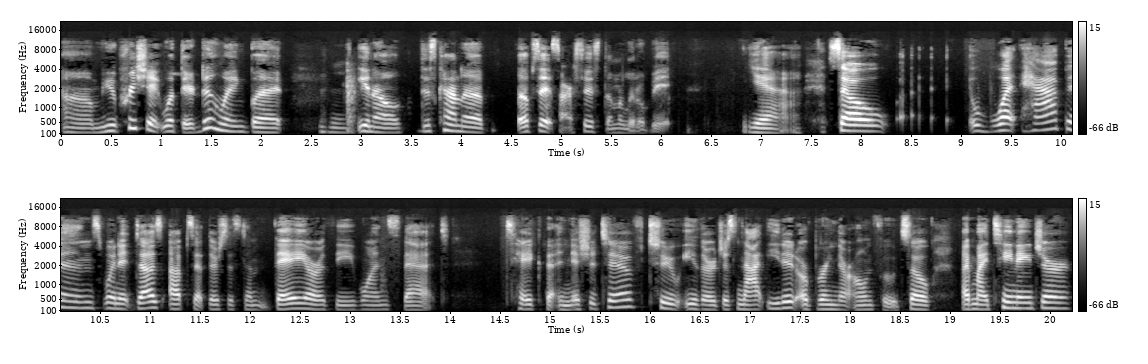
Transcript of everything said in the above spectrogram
um you appreciate what they're doing but Mhm. you know this kind of upsets our system a little bit Yeah. So, uh, what happens when it does upset their system? They are the ones that take the initiative to either just not eat it or bring their own food. So, like my teenager,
